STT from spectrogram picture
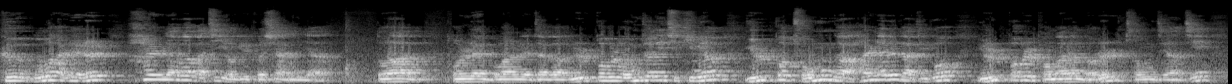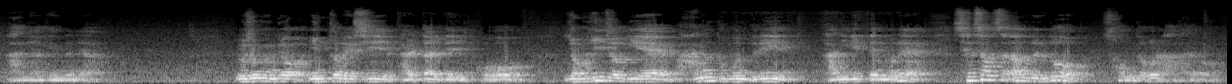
그 무할례를 할례와 같이 여길 것이 아니냐. 또한 본래 무할례자가 율법을 온전히 지키면 율법 조문과 할례를 가지고 율법을 범하는 너를 정죄하지 아니하겠느냐. 요즘은요 인터넷이 발달돼 있고 여기저기에 많은 부분들이 다니기 때문에 세상 사람들도 성경을 알아요.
